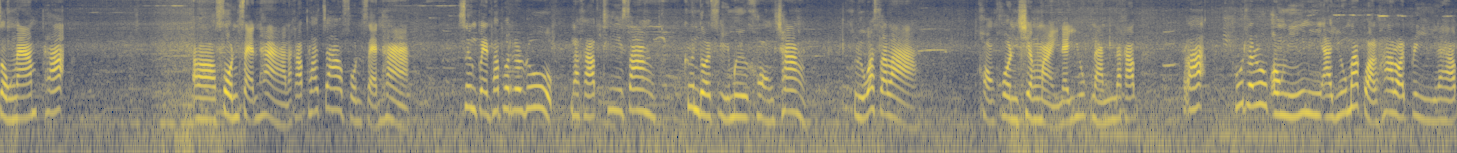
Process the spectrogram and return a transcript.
ส่งน้ำพระฝนแสนหานะครับ พระเจ้าฝนแสนหา ซึ่งเป็นพระพุทธรูปนะครับที่สร้างขึ้นโดยฝีมือของช่าง หรือว่าสลา ของคนเชียงใหม่ในยุคนั้นนะครับ พระพุทธรูปองค์นี้มีอายุมากกว่า 500 ปีนะครับ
